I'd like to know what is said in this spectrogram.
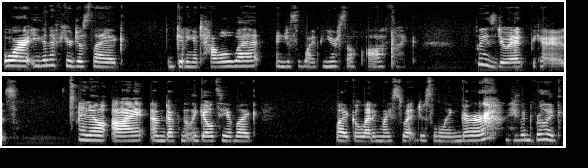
Or even if you're just like getting a towel wet and just wiping yourself off, like please do it because I know I am definitely guilty of like like letting my sweat just linger even for like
